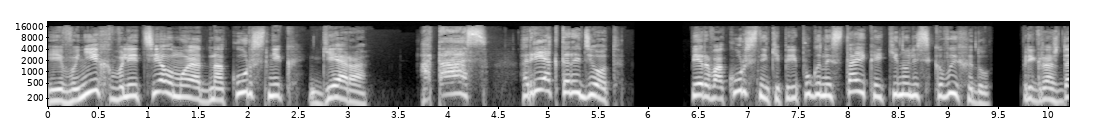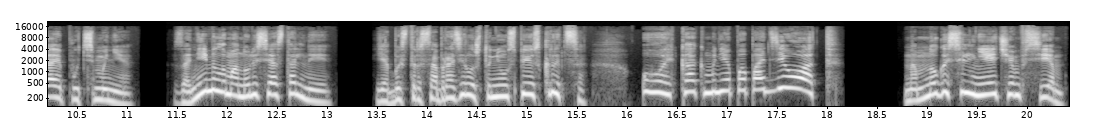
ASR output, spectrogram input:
и в них влетел мой однокурсник Гера. «Атас! Ректор идет!» Первокурсники, перепуганной стайкой, кинулись к выходу, преграждая путь мне. За ними ломанулись и остальные. Я быстро сообразила, что не успею скрыться. «Ой, как мне попадет!» Намного сильнее, чем всем.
